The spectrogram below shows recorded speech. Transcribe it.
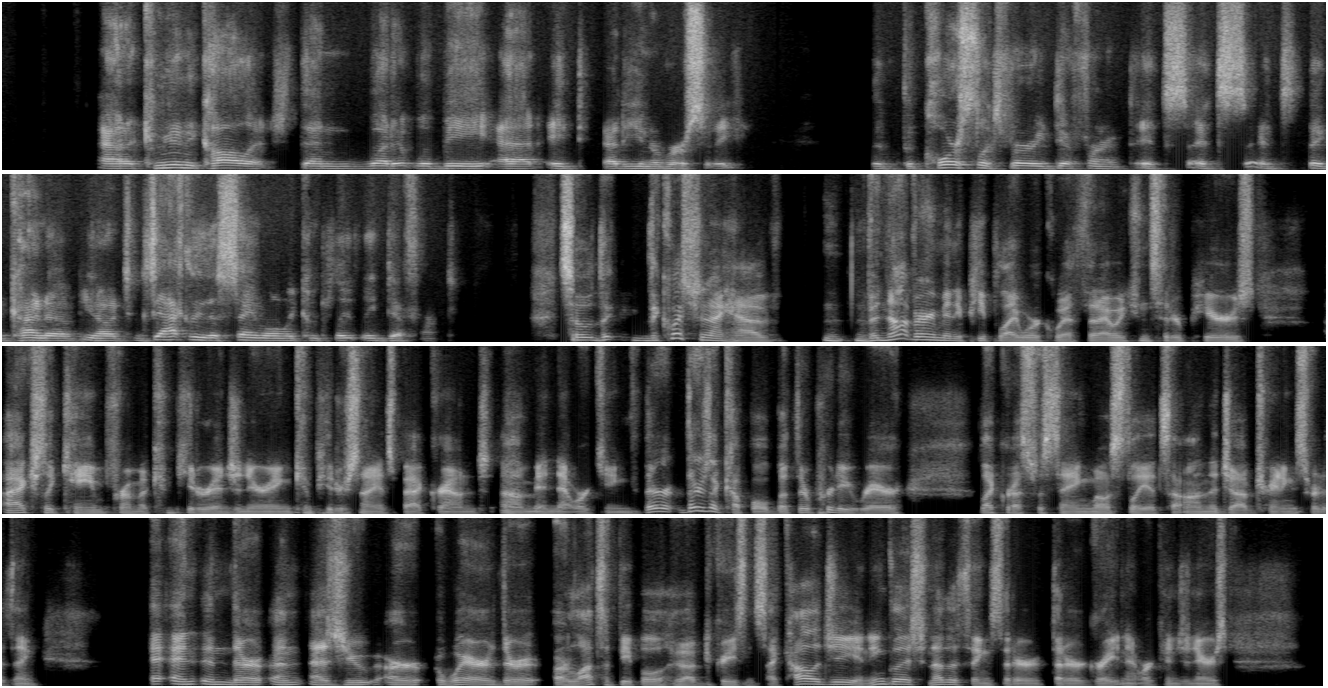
at a community college than what it will be at a at a university. The, the course looks very different. It's it's it's it kind of you know it's exactly the same only completely different so the, the question i have but not very many people i work with that i would consider peers I actually came from a computer engineering, computer science background um, in networking. There, there's a couple, but they're pretty rare like Russ was saying, mostly it's on the job training sort of thing. And, and there, and as you are aware, there are lots of people who have degrees in psychology and English and other things that are that are great network engineers.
